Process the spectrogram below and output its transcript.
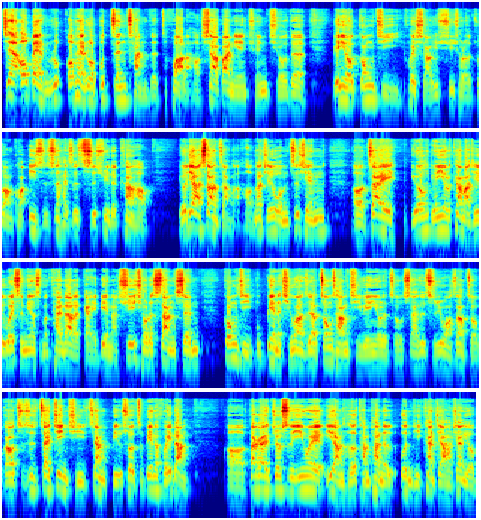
现在 OPEC 如 OPEC 如果不增产的话了，哈，下半年全球的原油供给会小于需求的状况，意思是还是持续的看好。油价上涨了，哈，那其实我们之前，呃，在油原油的看法其实维持没有什么太大的改变了，需求的上升，供给不变的情况之下，中长期原油的走势还是持续往上走高，只是在近期，像比如说这边的回档，呃，大概就是因为伊朗核谈判的问题看起来好像有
